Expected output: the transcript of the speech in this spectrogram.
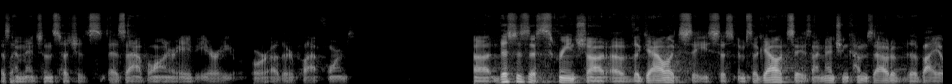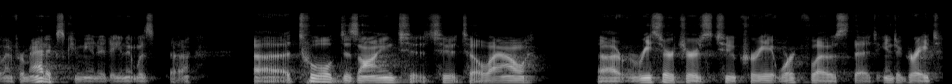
as I mentioned, such as, as Avalon or Aviary or, or other platforms. Uh, this is a screenshot of the Galaxy system. So Galaxy, as I mentioned, comes out of the bioinformatics community, and it was uh, uh, a tool designed to, to, to allow uh, researchers to create workflows that integrate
